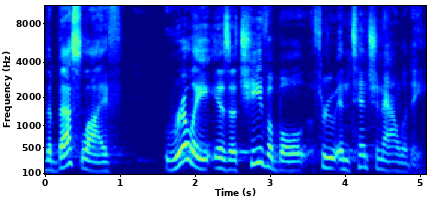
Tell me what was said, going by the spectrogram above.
the best life really is achievable through intentionality.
